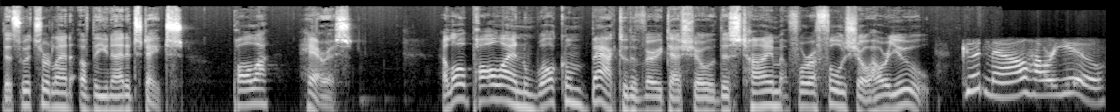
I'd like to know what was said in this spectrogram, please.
the Switzerland of the United States, Paola Harris. Hello, Paola, and welcome back to the Veritas Show, this time for a full show. How are you? Good, Mel. How are you?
